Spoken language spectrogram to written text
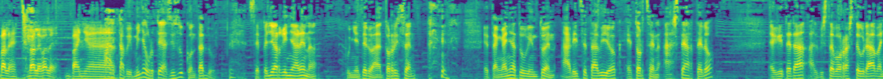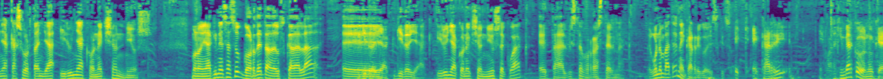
Bale, bale, bale, baina... Ah, eta bi mila urtea zizu kontatu. Zepello arginarena, puñeteroa, etorri zen, eta engainatu gintuen aritz eta biok, etortzen aste artero, egitera albiste borrasteura, baina kasu hortan ja Iruña Connection News. Bueno, jakin ezazu gordeta dauzkadala eh, Gidoiak. gidoiak. Iruña Connection Newsekoak eta albiste borrasterenak. Egunen batean ekarriko dizkizu. ekarri, igual egin beharko genuke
